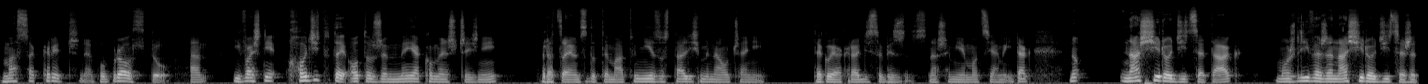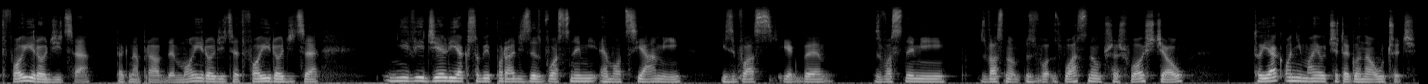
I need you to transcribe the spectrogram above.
masakryczne, po prostu. I właśnie chodzi tutaj o to, że my jako mężczyźni, wracając do tematu, nie zostaliśmy nauczeni tego, jak radzić sobie z, z naszymi emocjami. I tak, no, nasi rodzice, tak, możliwe, że nasi rodzice, że twoi rodzice, tak naprawdę, moi rodzice, twoi rodzice, nie wiedzieli, jak sobie poradzić ze własnymi emocjami i z włas, jakby z własnymi, z własną, z własną przeszłością, to jak oni mają cię tego nauczyć?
